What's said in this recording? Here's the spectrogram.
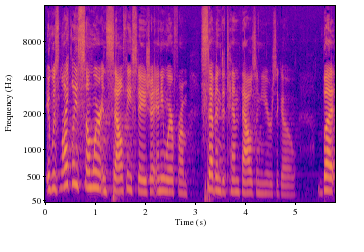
It was likely somewhere in Southeast Asia, anywhere from 7 to 10,000 years ago, but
